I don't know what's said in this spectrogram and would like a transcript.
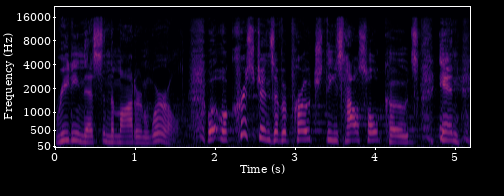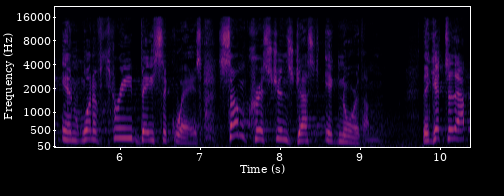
Reading this in the modern world? Well, well, Christians have approached these household codes in, in one of three basic ways. Some Christians just ignore them. They get to that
